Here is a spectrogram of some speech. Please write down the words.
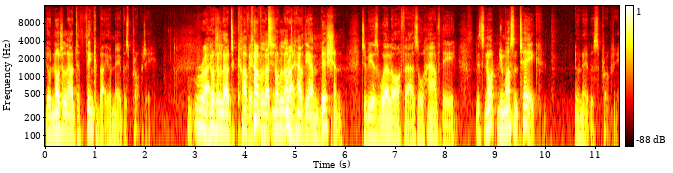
You're not allowed to think about your neighbor's property. right. You're not allowed to covet, Covet, not allowed, not allowed right. to have the ambition to be as well off as or have the. It's not. You mustn't take your neighbour's property.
